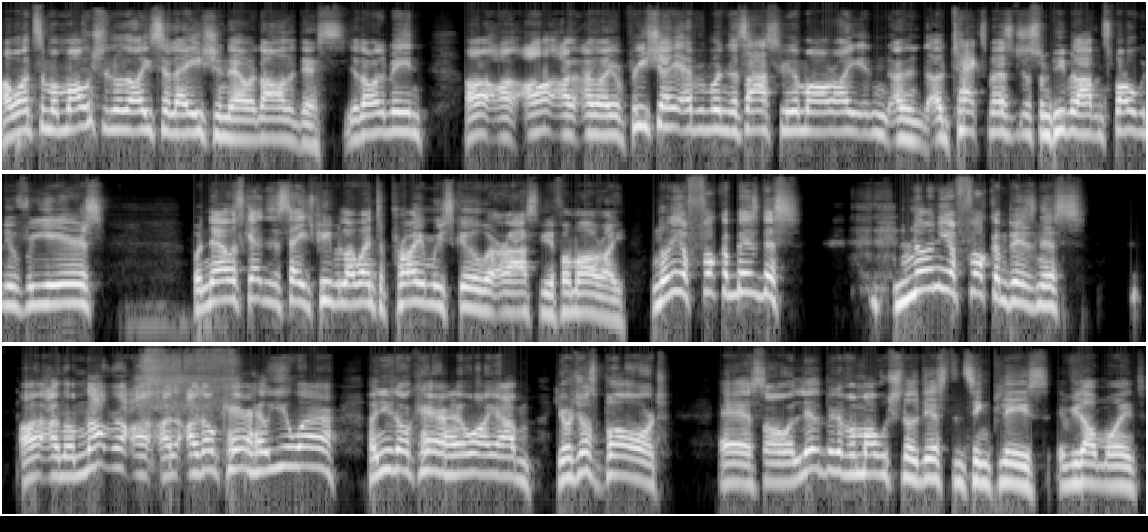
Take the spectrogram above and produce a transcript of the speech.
I want some emotional isolation now and all of this. You know what I mean? I, I, I, and I appreciate everyone that's asking them all right and, and, and text messages from people I haven't spoken to for years. But now it's getting to the stage people I went to primary school with are asking me if I'm all right. None of your fucking business. None of your fucking business. I, and I'm not. I, I- don't care how you are, and you don't care how I am. You're just bored. Uh, so a little bit of emotional distancing, please, if you don't mind.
